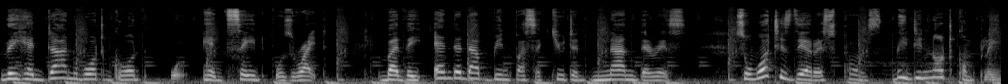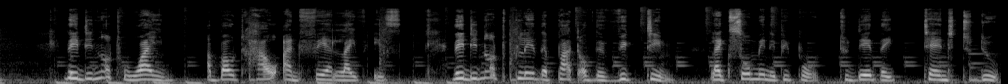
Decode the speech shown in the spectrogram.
They had done what God had said was right but they ended up being persecuted nonetheless. So, what is their response? They did not complain, they did not whine about how unfair life is. They did not play the part of the victim like so many people today they tend to do.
